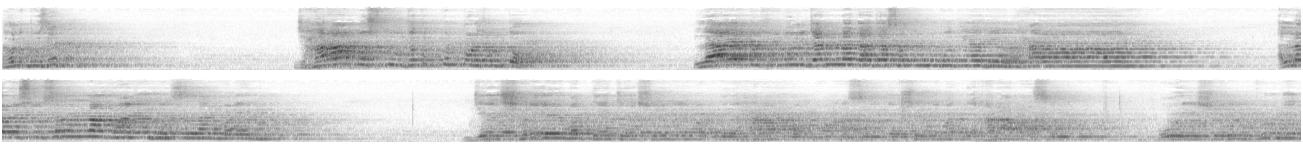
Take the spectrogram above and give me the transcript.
তাহলে বুঝে যারা বস্তু যতক্ষণ পর্যন্ত আল্লাহ যে শরীরের মধ্যে, যে শরীরের মধ্যে হারাম আছে যে মধ্যে হারাম আছে ওই শরীর কোনদিন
